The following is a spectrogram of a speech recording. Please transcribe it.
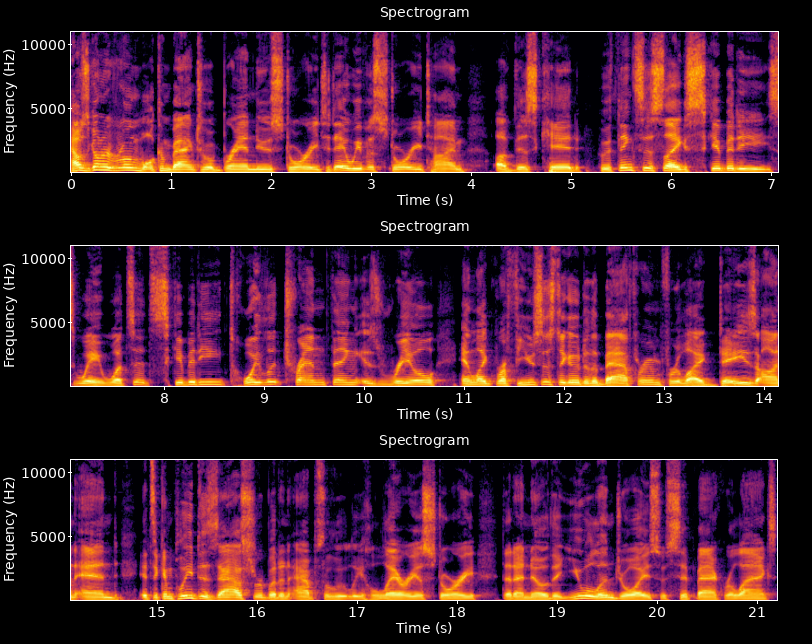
How's it going, everyone? Welcome back to a brand new story. Today we have a story time of this kid who thinks this like skibidi wait, what's it? Skibidi toilet trend thing is real and like refuses to go to the bathroom for like days on end. It's a complete disaster, but an absolutely hilarious story that I know that you will enjoy. So sit back, relax,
